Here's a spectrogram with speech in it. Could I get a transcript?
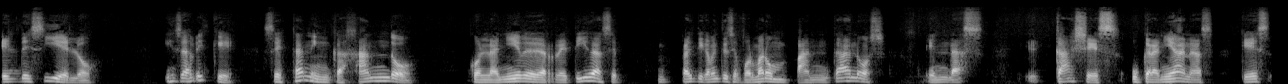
el deshielo. ¿Y sabes qué? Se están encajando con la nieve derretida, se, prácticamente se formaron pantanos en las eh, calles ucranianas, que es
